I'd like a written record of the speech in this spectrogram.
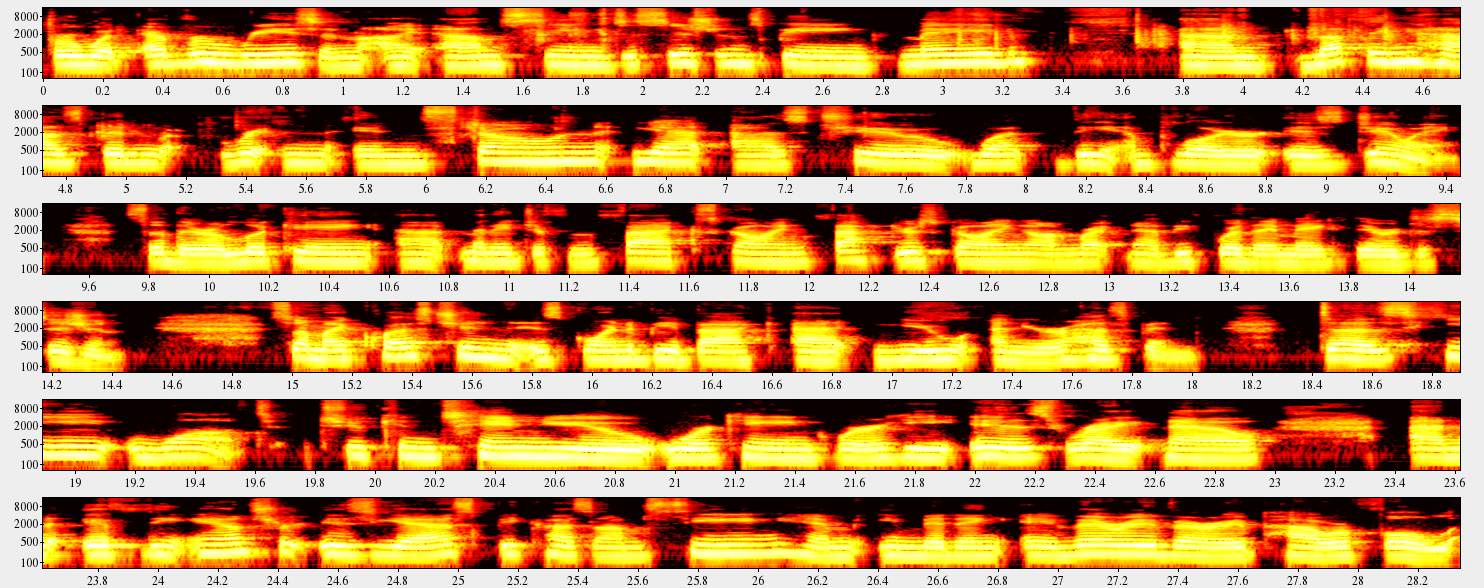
for whatever reason, I am seeing decisions being made, and nothing has been written in stone yet as to what the employer is doing. So they're looking at many different facts going, factors going on right now before they make their decision. So my question is going to be back at you and your husband. Does he want to continue working where he is right now? And if the answer is yes, because I'm seeing him emitting a very, very powerful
